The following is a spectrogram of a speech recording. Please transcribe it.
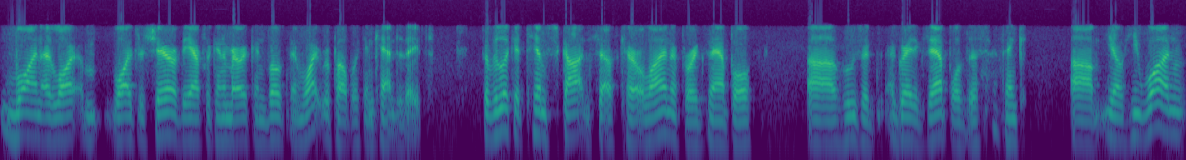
won a lar- larger share of the African American vote than white Republican candidates. So if we look at Tim Scott in South Carolina, for example, uh, who's a, a great example of this, I think. Um, you know, he won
